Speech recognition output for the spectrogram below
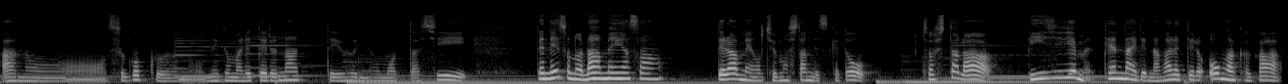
あのー、すごくあの恵まれてるなっていうふうに思ったしでねそのラーメン屋さんでラーメンを注文したんですけどそしたら BGM 店内で流れてる音楽が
